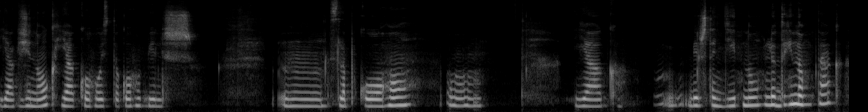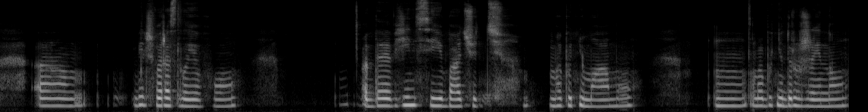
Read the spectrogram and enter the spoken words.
як жінок, як когось такого більш слабкого. як більш тендітну людину, так? Ем, більш виразливу, де в жінці бачать майбутню маму, майбутню дружину,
